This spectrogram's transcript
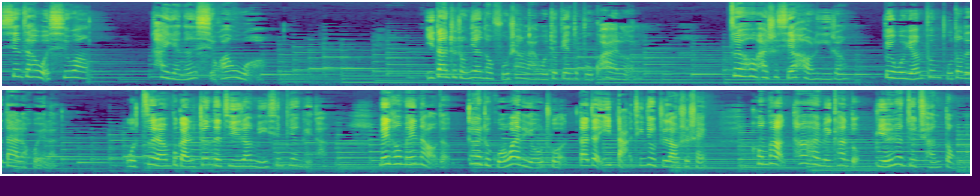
现在我希望他也能喜欢我。一旦这种念头浮上来，我就变得不快乐了。最后还是写好了一张，被我原封不动的带了回来。我自然不敢真的寄一张明信片给他，没头没脑的盖着国外的邮戳，大家一打听就知道是谁。恐怕他还没看懂，别人就全懂了。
